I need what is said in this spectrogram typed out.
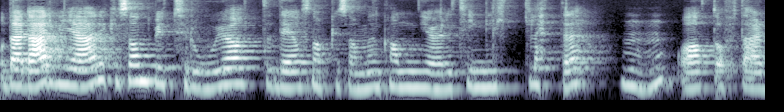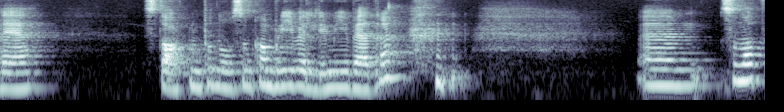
Og det er der vi er. ikke sant? Vi tror jo at det å snakke sammen kan gjøre ting litt lettere. Mhm. Og at ofte er det starten på noe som kan bli veldig mye bedre. Eh, sånn at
